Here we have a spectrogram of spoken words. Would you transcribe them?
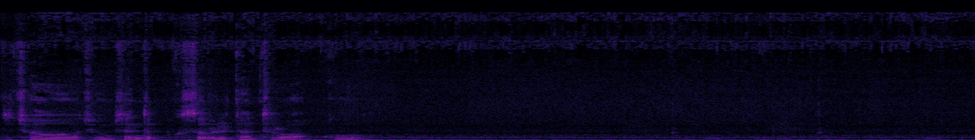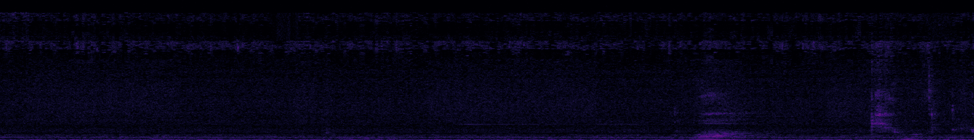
이제 저 지금 샌드박스를 일단 들어왔고 와 기가 막힌데 이거.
